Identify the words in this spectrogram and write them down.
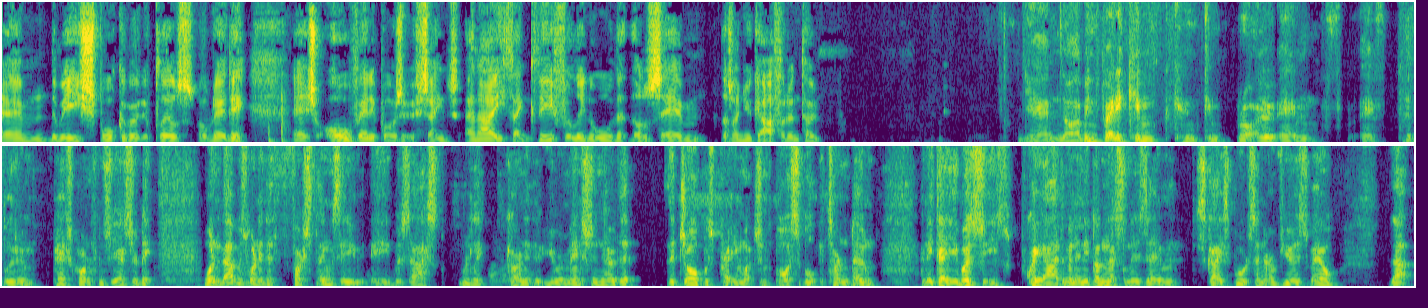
um, the way he spoke about the players already, it's all very positive signs, and I think they fully know that there's um, there's a new gaffer in town. Yeah, no, I mean when came came, came brought out um, uh, to the Blue Room press conference yesterday, one of that was one of the first things he, he was asked. Really, Carney, that you were mentioning there that the job was pretty much impossible to turn down, and he did, he was he's quite adamant, and he done this in his um, Sky Sports interview as well, that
